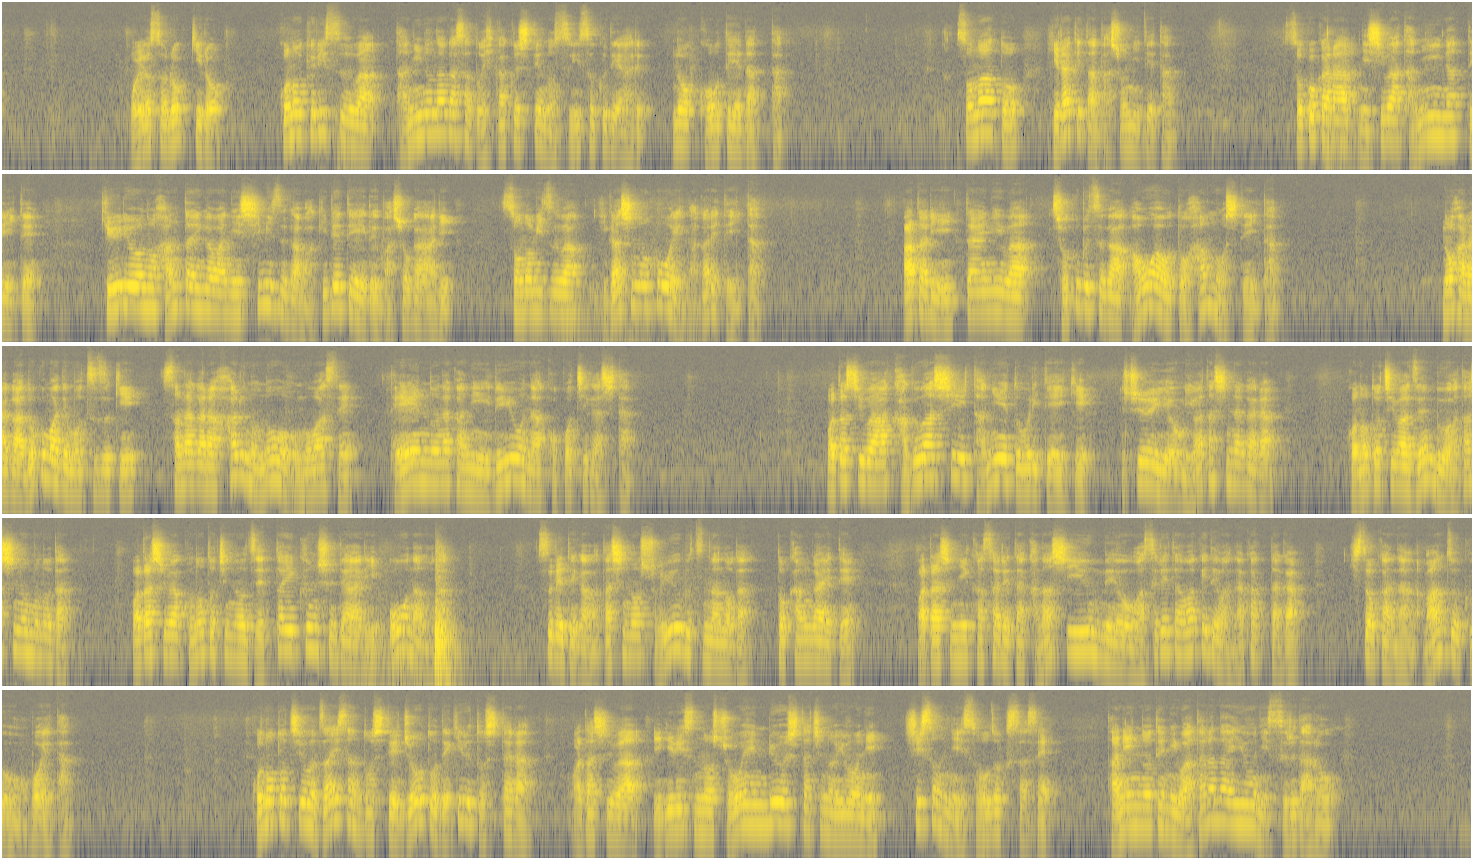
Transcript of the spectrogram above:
およそ6キロこの距離数は谷の長さと比較しての推測である。の工程だった。その後開けた場所に出た。そこから西は谷になっていて丘陵の反対側に清水が湧き出ている場所がありその水は東の方へ流れていた。辺り一帯には植物が青々と繁茂していた。野原がどこまでも続きさながら春の野を思わせ庭園の中にいるような心地がした。私はかぐわしい谷へと降りていき周囲を見渡しながらこの土地は全部私のものだ。私はこの土地の絶対君主であり王なのだ。全てが私の所有物なのだと考えて私に課された悲しい運命を忘れたわけではなかったが密かな満足を覚えた。この土地を財産として譲渡できるとしたら私はイギリスの荘園領主たちのように子孫に相続させ他人の手に渡らないようにするだろう。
